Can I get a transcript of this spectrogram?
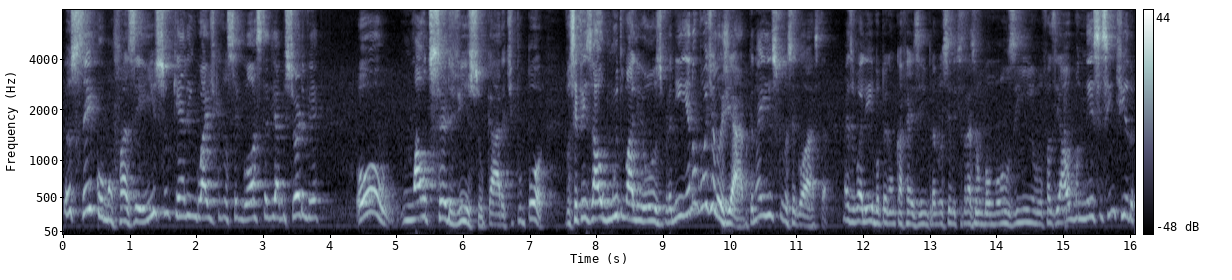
Eu sei como fazer isso, que é a linguagem que você gosta de absorver. Ou um autosserviço, cara. Tipo, pô, você fez algo muito valioso para mim e eu não vou te elogiar, porque não é isso que você gosta. Mas eu vou ali, vou pegar um cafezinho para você, vou te trazer um bombonzinho, vou fazer algo nesse sentido.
